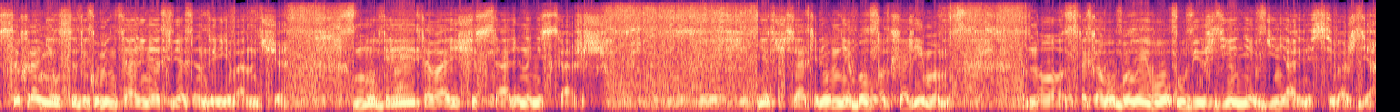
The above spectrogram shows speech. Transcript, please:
Сохранился документальный ответ Андрея Ивановича. Мудрее товарища Сталина не скажешь. Нет, читатель, он не был подхалимом, но таково было его убеждение в гениальности вождя.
